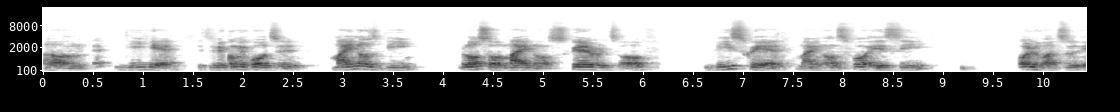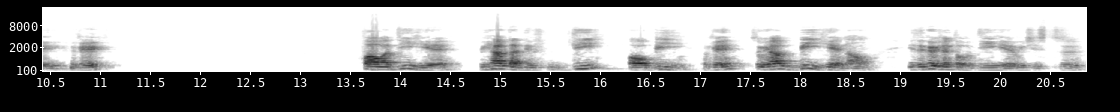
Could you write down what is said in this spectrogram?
um, D here, it will become equal to minus B plus or minus square root of b squared minus 4ac all over 2a, okay? For our d here, we have that the d or b, okay? So we have b here now, is the coefficient of d here, which is 2.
